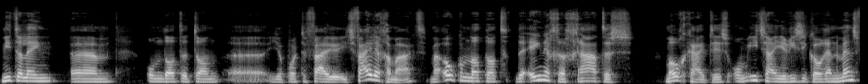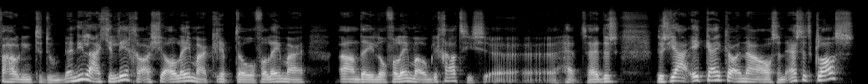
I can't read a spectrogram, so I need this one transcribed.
Niet alleen um, omdat het dan uh, je portefeuille iets veiliger maakt, maar ook omdat dat de enige gratis mogelijkheid is om iets aan je risico-rendementsverhouding te doen. En die laat je liggen als je alleen maar crypto of alleen maar aandelen of alleen maar obligaties uh, hebt. Hè. Dus, dus ja, ik kijk er naar als een asset class.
